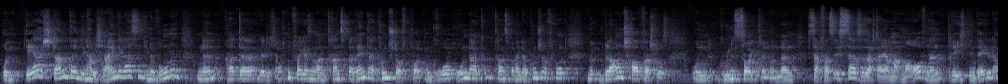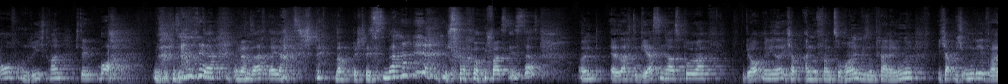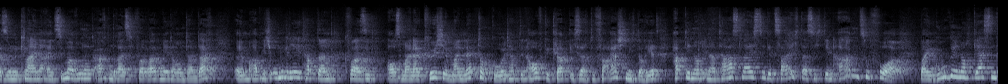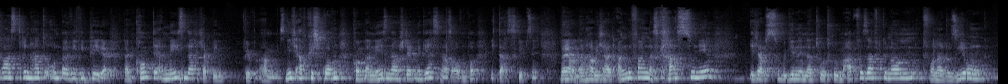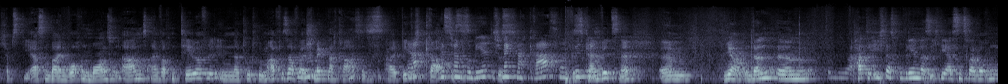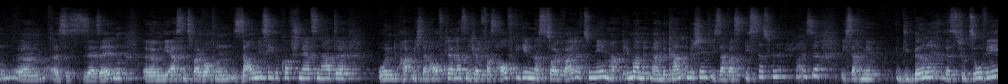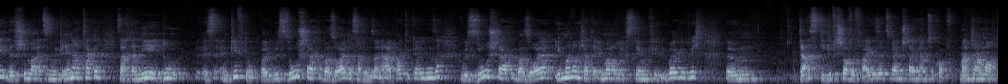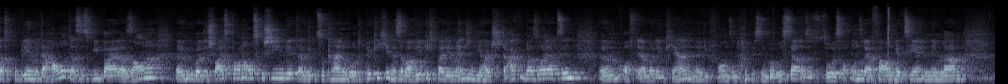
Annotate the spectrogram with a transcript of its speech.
und der stand dann, den habe ich reingelassen in eine Wohnung und dann hat er, werde ich auch nie vergessen, war ein transparenter Kunststoffpott, ein runder, transparenter Kunststoffpott mit einem blauen Schraubverschluss und grünes Zeug drin. Und dann, ich sage, was ist das? Er sagt er, ja, mach mal auf. Und dann drehe ich den Deckel auf und rieche dran. Ich denke, boah. Und dann sagt er, und dann sagt er, ja, es steckt noch beschissener. Ich sage, was ist das? Und er sagte, Gerstengaspulver. Glaubt mir nicht, ich habe angefangen zu heulen wie so ein kleiner Junge ich habe mich umgedreht, weil so eine kleine Einzimmerwohnung, 38 Quadratmeter unterm Dach, ähm, habe mich umgedreht, habe dann quasi aus meiner Küche meinen Laptop geholt, habe den aufgeklappt. Ich sagte, du verarschst mich doch jetzt. Habe den noch in der Taskleiste gezeigt, dass ich den Abend zuvor bei Google noch Gerstengras drin hatte und bei Wikipedia. Dann kommt der am nächsten Tag, ich habe ihn wir haben uns nicht abgesprochen, kommt am nächsten Tag, stellt mir Gerstengras auf den Pott. Ich dachte, das gibt's nicht. Naja, und dann habe ich halt angefangen, das Gras zu nehmen ich habe es zu Beginn in naturtrüben Apfelsaft genommen, von der Dosierung. Ich habe es die ersten beiden Wochen morgens und abends einfach einen Teelöffel in naturtrüben Apfelsaft, mhm. weil es mhm. schmeckt nach Gras. Das ist halt wirklich ja, Gras. Ich habe schon probiert. Es schmeckt nach Gras. Und das ist kein Witz, ne? Ähm, ja, und dann ähm, hatte ich das Problem, dass ich die ersten zwei Wochen, ähm, es ist sehr selten, ähm, die ersten zwei Wochen saumäßige Kopfschmerzen hatte und habe mich dann aufklären lassen. Ich hätte fast aufgegeben, das Zeug weiterzunehmen, habe immer mit meinen Bekannten geschimpft. Ich sage, was ist das für eine Scheiße? Ich sage mir, die Birne, das tut so weh, das ist schlimmer als eine Migräneattacke. Sagt er, nee, du, es ist Entgiftung, weil du bist so stark übersäuert, das hat ihm seine Heilpraktikerin gesagt, du bist so stark übersäuert, immer noch, ich hatte immer noch extrem viel Übergewicht. Ähm, dass die Giftstoffe freigesetzt werden, steigen einem zu Kopf. Manche haben auch das Problem mit der Haut, das ist wie bei der Sauna, ähm, über die Schweißporen ausgeschieden wird, dann gibt es so kleine rote Pickelchen, ist aber wirklich bei den Menschen, die halt stark übersäuert sind, ähm, oft eher bei den Kerlen, ne? die Frauen sind ein bisschen bewusster, also so ist auch unsere Erfahrung jetzt hier in dem Laden.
